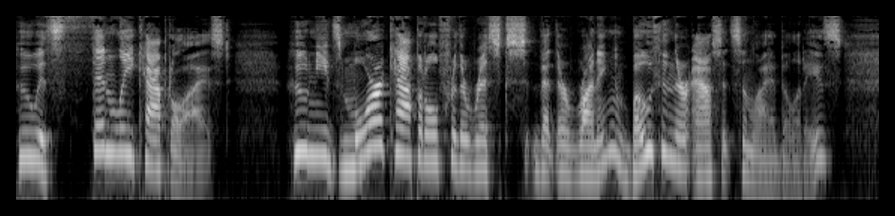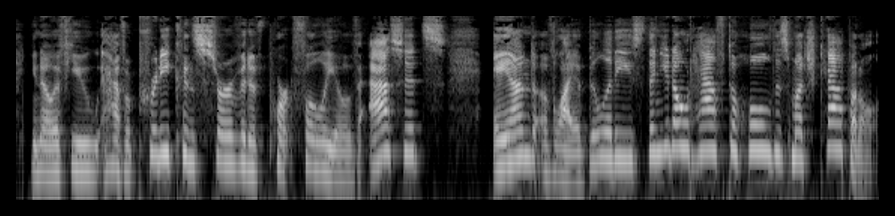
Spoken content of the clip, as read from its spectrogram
who is thinly capitalized? Who needs more capital for the risks that they're running, both in their assets and liabilities? You know, if you have a pretty conservative portfolio of assets and of liabilities, then you don't have to hold as much capital.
